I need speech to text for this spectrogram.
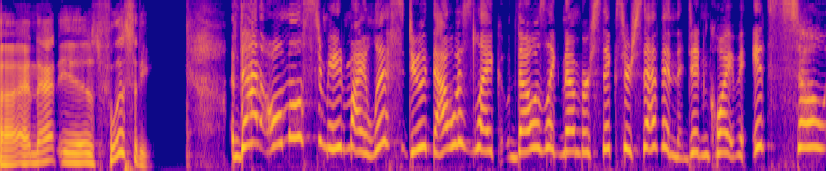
Uh, and that is Felicity. that almost made my list, dude. That was like that was like number six or seven that didn't quite. It's so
